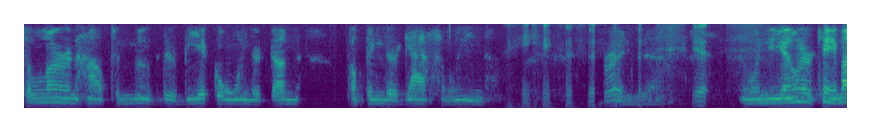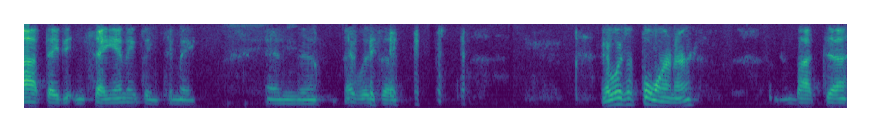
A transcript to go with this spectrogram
to learn how to move their vehicle when they're done pumping their gasoline. right. And, uh, yeah. And when the owner came out, they didn't say anything to me, and uh, it was a it was a foreigner, but uh,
